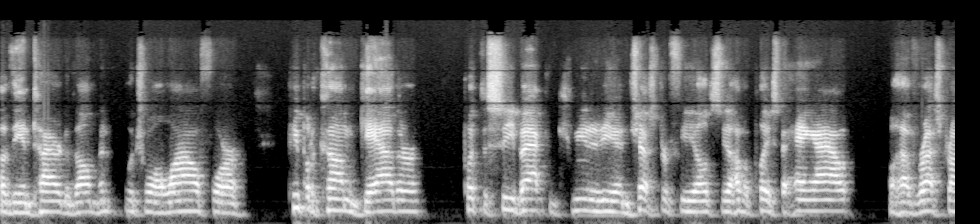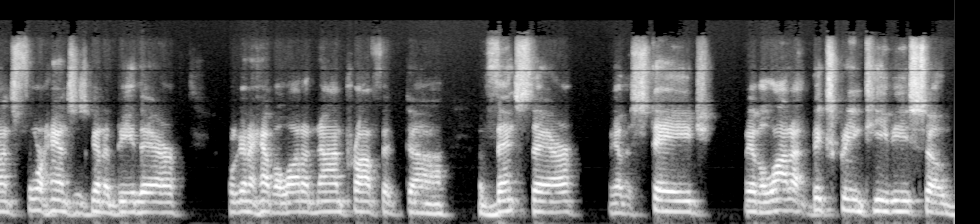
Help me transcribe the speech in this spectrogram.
of the entire development, which will allow for people to come, gather, put the C back in community in Chesterfield. So you'll have a place to hang out. We'll have restaurants. Four Hands is going to be there. We're going to have a lot of nonprofit uh, events there. We have a stage. We have a lot of big screen TVs. So,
